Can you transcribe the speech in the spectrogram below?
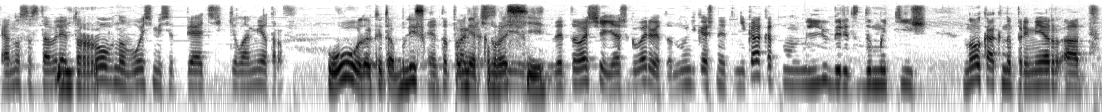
и оно составляет Мгм. ровно 85 километров. У, так это близко Это по меркам России. Это вообще, я же говорю, это, ну, не, конечно, это не как от Люберец до Мытищ, но как, например, от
